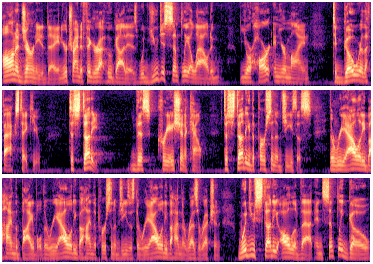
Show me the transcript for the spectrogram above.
on a journey today and you're trying to figure out who God is, would you just simply allow to, your heart and your mind to go where the facts take you, to study this creation account, to study the person of Jesus, the reality behind the Bible, the reality behind the person of Jesus, the reality behind the resurrection? Would you study all of that and simply go,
